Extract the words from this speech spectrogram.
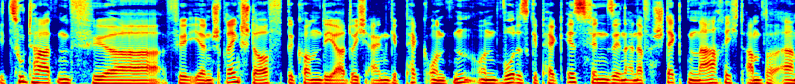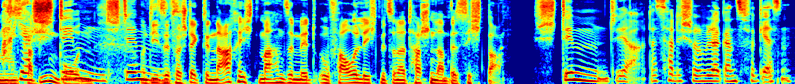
die Zutaten für, für ihren Sprengstoff bekommen die ja durch ein Gepäck unten und wo das Gepäck ist, finden sie in einer versteckten Nachricht am, am Ach ja, Kabinenboden. Stimmt, stimmt. Und diese versteckte Nachricht machen sie mit UV-Licht mit so einer Taschenlampe sichtbar. Stimmt, ja, das hatte ich schon wieder ganz vergessen.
